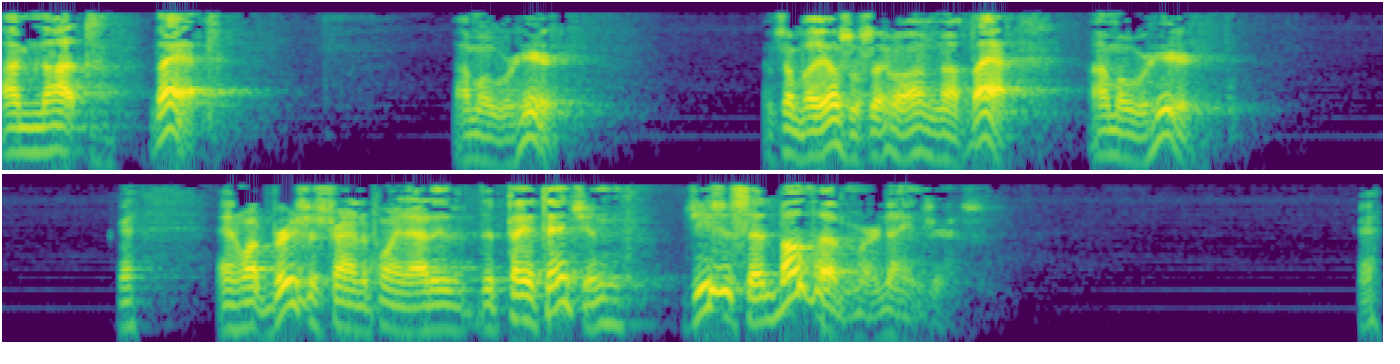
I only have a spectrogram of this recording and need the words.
I'm not that. I'm over here. And somebody else will say, well, I'm not that. I'm over here. Okay? And what Bruce is trying to point out is to pay attention. Jesus said both of them are dangerous. Okay?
